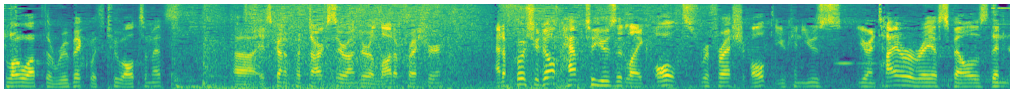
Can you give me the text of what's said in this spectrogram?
blow up the Rubik with two ultimates. Uh, it's going to put Dark Seer under a lot of pressure. And of course, you don't have to use it like alt, refresh, alt. You can use your entire array of spells, then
